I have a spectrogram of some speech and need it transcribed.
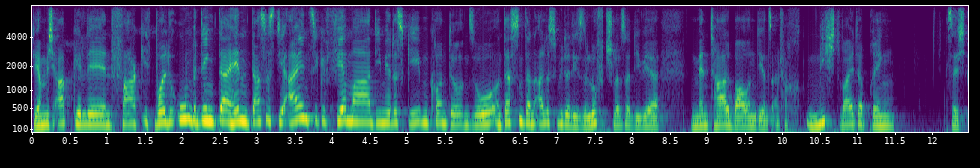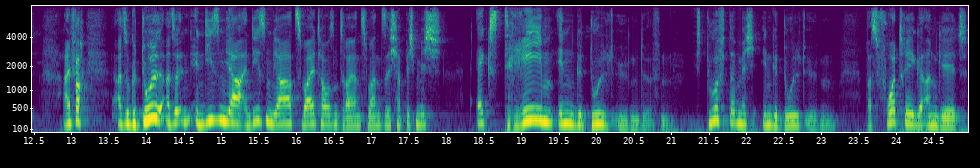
die haben mich abgelehnt, fuck, ich wollte unbedingt dahin, das ist die einzige Firma, die mir das geben konnte und so. Und das sind dann alles wieder diese Luftschlösser, die wir mental bauen, die uns einfach nicht weiterbringen. Sich einfach, also Geduld, also in, in diesem Jahr, in diesem Jahr 2023 habe ich mich extrem in Geduld üben dürfen. Ich durfte mich in Geduld üben was Vorträge angeht,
